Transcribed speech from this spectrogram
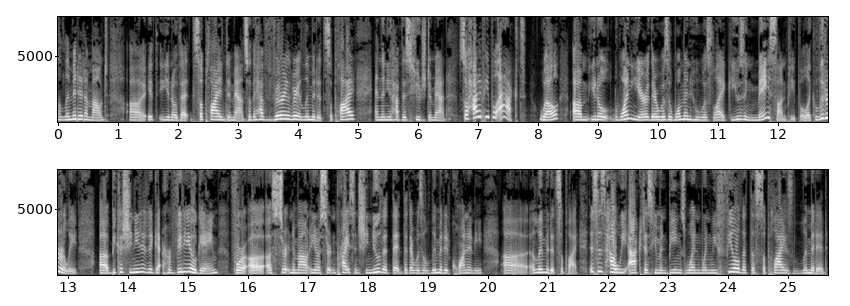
a limited amount, uh, it, you know, that supply and demand. So they have very, very limited supply, and then you have this huge demand. So how do people act? Well, um, you know, one year there was a woman who was like using mace on people, like literally, uh, because she needed to get her video game for a, a, certain amount, you know, a certain price, and she knew that, that, that there was a limited quantity, uh, a limited supply. This is how we act as human beings when, when we feel that the supply is limited.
